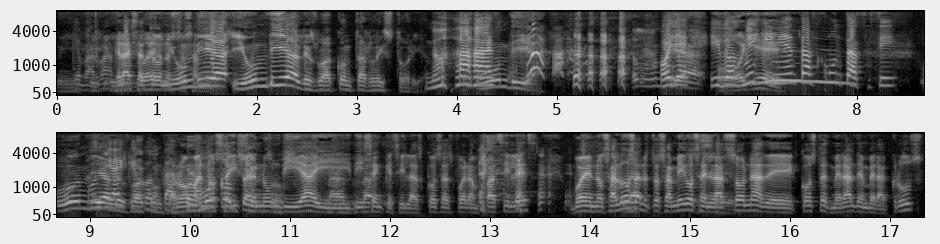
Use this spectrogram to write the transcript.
y- Qué y- Gracias a y todos un nuestros día amigos. Y un día les voy a contar la historia. No. Un día. Oye, y Oye. 2500 juntas, sí. Un Un día les voy a contar. contar. Roma no se hizo en un día y La- la- dicen que si las cosas fueran fáciles. Bueno, saludos La- a nuestros amigos en la zona de Costa Esmeralda en Veracruz.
